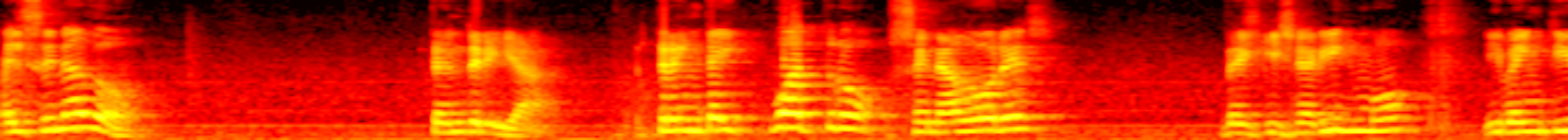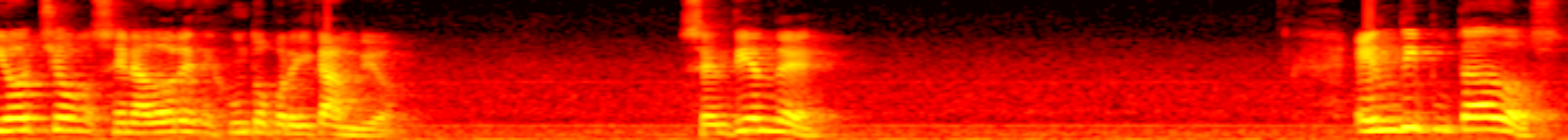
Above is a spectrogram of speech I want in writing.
El Senado tendría 34 senadores del kirchnerismo y 28 senadores de Junto por el Cambio. ¿Se entiende? En diputados,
